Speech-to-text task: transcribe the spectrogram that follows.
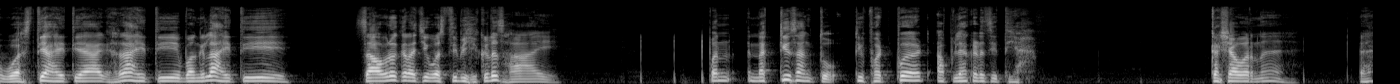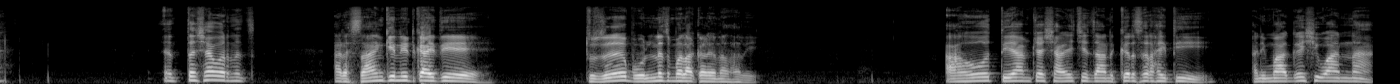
वस्ती आहे त्या घरं आहे ती बंगला आहे ती. चावरकराची वस्ती बी इकडंच हाय. पण नक्की सांगतो ती फटफट आपल्याकडेच येते या. कशावरनं? तशावरनंच. अरे सांग की नीट काय ते. तुझं बोलणंच मला कळेना झाले अहो ते आमच्या शाळेचे जानकर सर आहे ती. आणि मागं शिवांना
